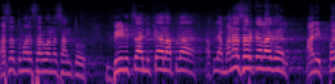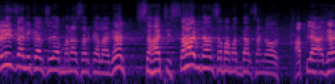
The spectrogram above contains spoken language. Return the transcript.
असं तुम्हाला सर्वांना सांगतो. बीडचा निकाल आपला आपल्या मनासारखा लागल आणि परळीचा निकाल सुद्धा मनासारखा लागल. सहाची सहा विधानसभा मतदारसंघावर आपल्या आघा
